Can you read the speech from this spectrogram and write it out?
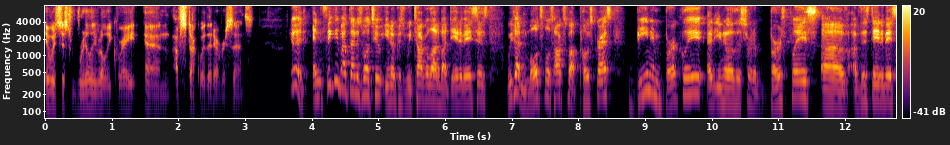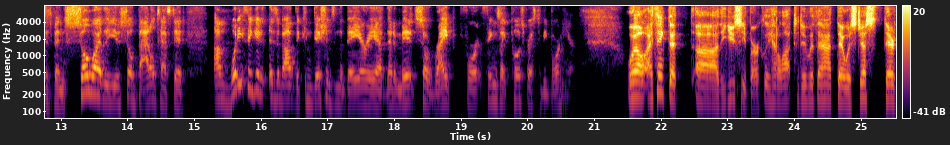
it was just really really great and i've stuck with it ever since Good. And thinking about that as well, too, you know, because we talk a lot about databases. We've had multiple talks about Postgres. Being in Berkeley, and you know, the sort of birthplace of, of this database that's been so widely used, so battle tested. Um, what do you think is about the conditions in the Bay Area that have made it so ripe for things like Postgres to be born here? Well, I think that uh, the UC Berkeley had a lot to do with that. There was just there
